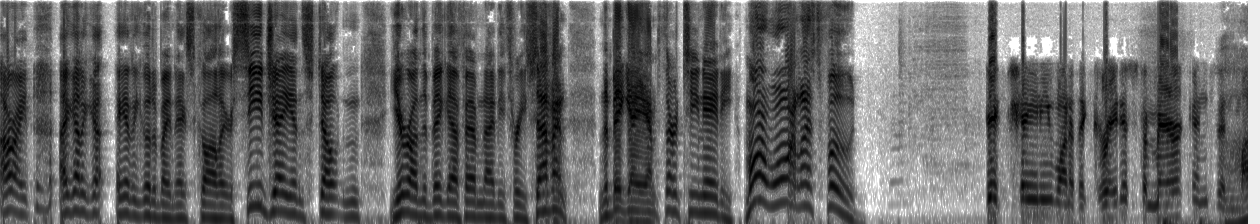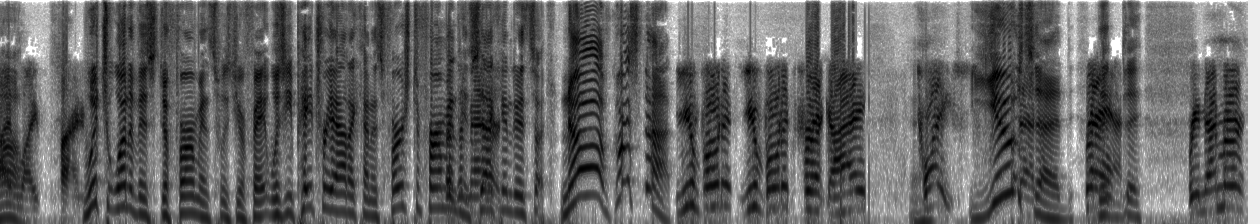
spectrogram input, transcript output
All right, I gotta go. I gotta go to my next call here. CJ and Stoughton, you're on the Big FM 93.7 and the Big AM 1380. More war, less food. Dick Cheney, one of the greatest Americans in my Oh. lifetime. Which one of his deferments was your favorite? Was he patriotic on his first deferment, his matter. second? His, no, of course not. You voted. You voted for a guy twice. You said that, Remember?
